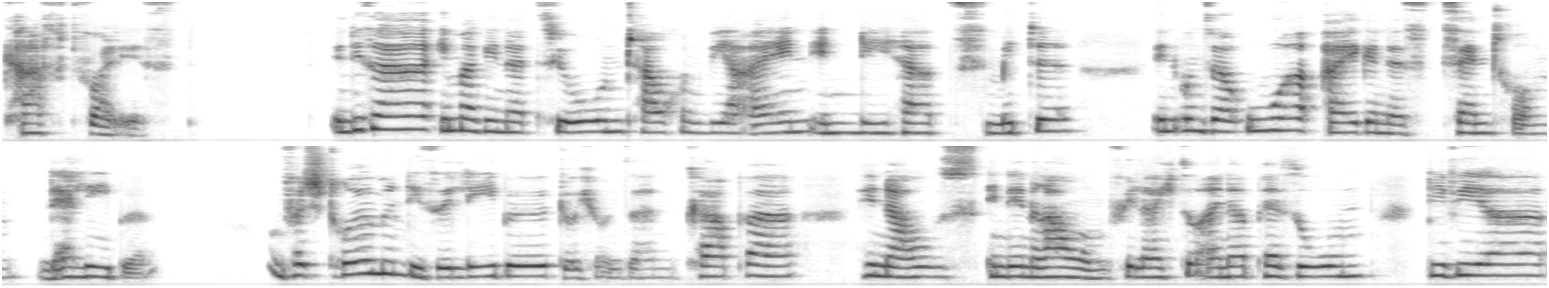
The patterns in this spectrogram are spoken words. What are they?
kraftvoll ist. In dieser Imagination tauchen wir ein in die Herzmitte, in unser ureigenes Zentrum der Liebe und verströmen diese Liebe durch unseren Körper hinaus in den Raum, vielleicht zu einer Person, die wir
